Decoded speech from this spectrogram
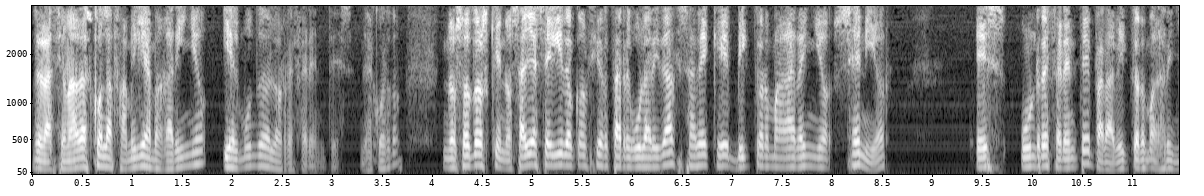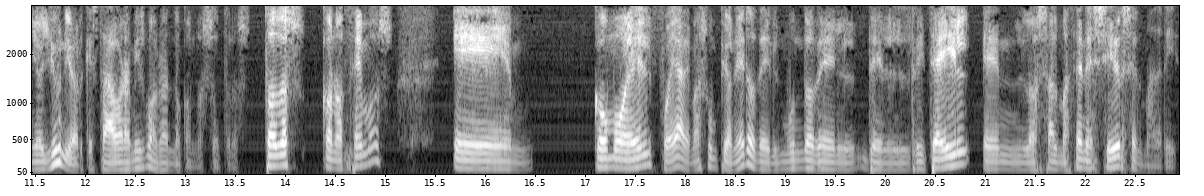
relacionadas con la familia Magariño y el mundo de los referentes, ¿de acuerdo? Nosotros, que nos haya seguido con cierta regularidad, sabe que Víctor Magariño Senior es un referente para Víctor Magariño Junior, que está ahora mismo hablando con nosotros. Todos conocemos eh, cómo él fue, además, un pionero del mundo del, del retail en los almacenes Sears en Madrid.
